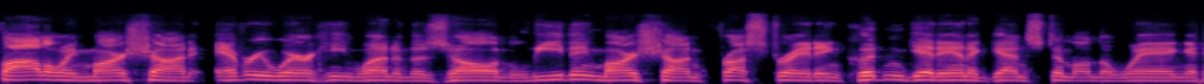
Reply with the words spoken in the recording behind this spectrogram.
following Marchand everywhere he went in the zone, leaving Marchand frustrating, couldn't get in against him on the wing,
